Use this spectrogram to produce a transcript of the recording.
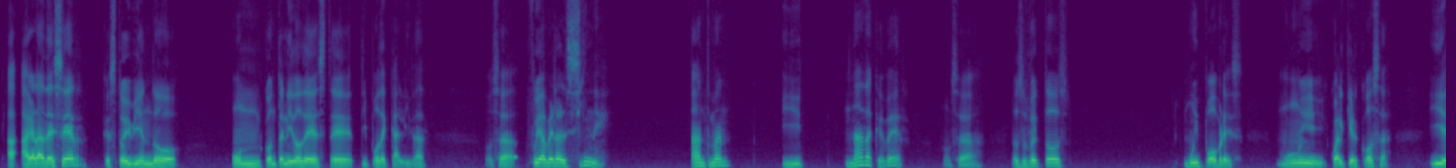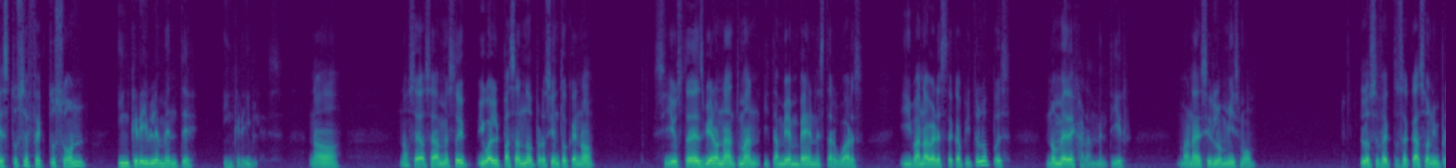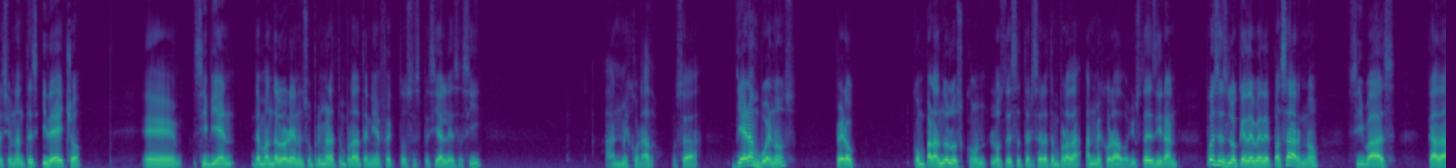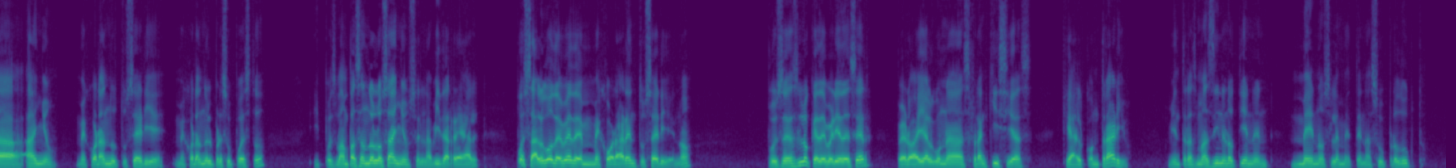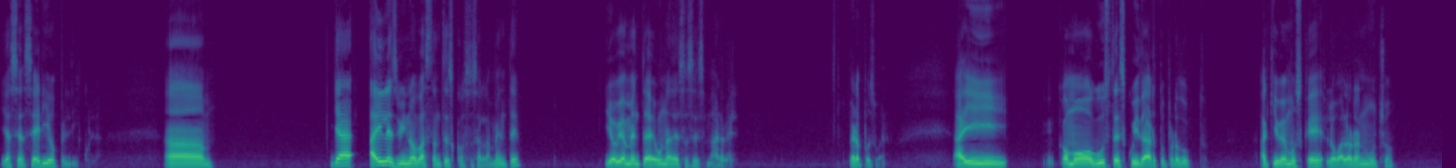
agradecer que estoy viendo un contenido de este tipo de calidad. O sea, fui a ver al cine Ant-Man y nada que ver. O sea, los efectos muy pobres, muy cualquier cosa. Y estos efectos son increíblemente increíbles. No, no sé, o sea, me estoy igual pasando, pero siento que no. Si ustedes vieron Ant-Man y también ven Star Wars y van a ver este capítulo, pues no me dejarán mentir. Van a decir lo mismo. Los efectos acá son impresionantes y de hecho, eh, si bien The Mandalorian en su primera temporada tenía efectos especiales así, han mejorado. O sea, ya eran buenos, pero comparándolos con los de esta tercera temporada han mejorado. Y ustedes dirán, pues es lo que debe de pasar, ¿no? Si vas cada año mejorando tu serie, mejorando el presupuesto, y pues van pasando los años en la vida real, pues algo debe de mejorar en tu serie, ¿no? Pues es lo que debería de ser, pero hay algunas franquicias que al contrario, mientras más dinero tienen, menos le meten a su producto, ya sea serie o película. ya ahí les vino bastantes cosas a la mente. Y obviamente una de esas es Marvel. Pero pues bueno, ahí como gustes cuidar tu producto. Aquí vemos que lo valoran mucho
